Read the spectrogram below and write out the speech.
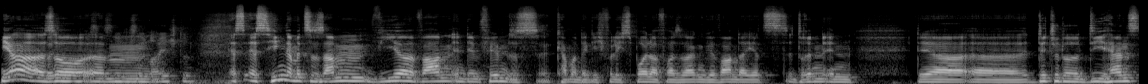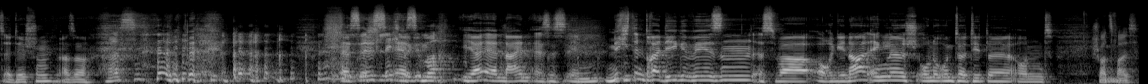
Ja, also ähm, es, es hing damit zusammen, wir waren in dem Film, das kann man, denke ich, völlig spoilerfrei sagen, wir waren da jetzt drin in der äh, Digital Dehanced Edition. Also Was? es ist schlechter es, gemacht. Ja, ja, nein, es ist in, nicht in 3D gewesen. Es war original Englisch ohne Untertitel und schwarz-weiß.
